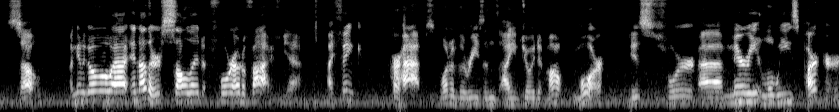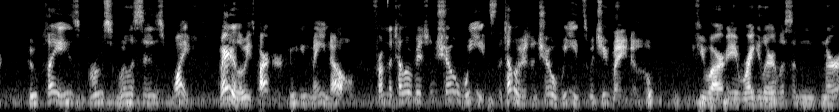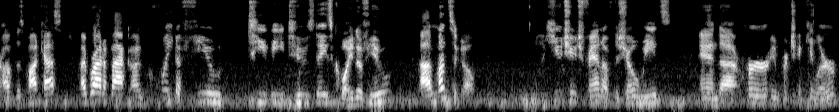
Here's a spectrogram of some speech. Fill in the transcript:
So, I'm going to go uh, another solid 4 out of 5. Yeah. I think perhaps one of the reasons I enjoyed it mo- more is for uh, Mary Louise Parker, who plays Bruce Willis's wife. Mary Louise Parker, who you may know from the television show Weeds. The television show Weeds, which you may know if you are a regular listener of this podcast. I brought it back on quite a few TV Tuesdays, quite a few uh, months ago. A huge, huge fan of the show Weeds and uh, her in particular.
